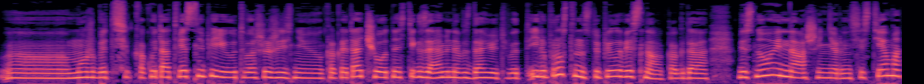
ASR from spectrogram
Э, может быть, какой-то ответственный период в вашей жизни, какая-то отчетность, экзамены вы сдаете. Вот. Или просто наступила весна, когда весной наша нервная система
